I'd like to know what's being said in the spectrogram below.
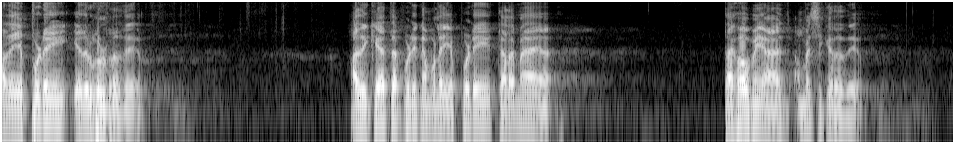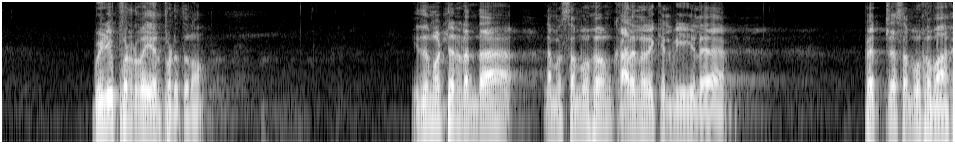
அதை எப்படி எதிர்கொள்கிறது அதுக்கேற்றபடி நம்மளை எப்படி தலைமை தகவமை அமைச்சிக்கிறது? விழிப்புணர்வை ஏற்படுத்தணும் இது மட்டும் நடந்தால் நம்ம சமூகம் காலநிலை கல்வியில் பெற்ற சமூகமாக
